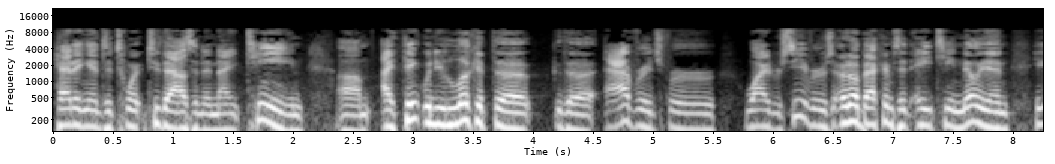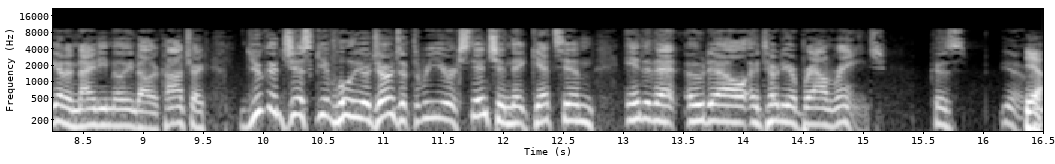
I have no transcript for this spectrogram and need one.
heading into tw- 2019. Um, I think when you look at the, the average for wide receivers, Odo Beckham's at 18 million. He got a 90 million dollar contract. You could just give Julio Jones a three year extension that gets him into that Odell Antonio Brown range. Cause, you know, Yeah.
